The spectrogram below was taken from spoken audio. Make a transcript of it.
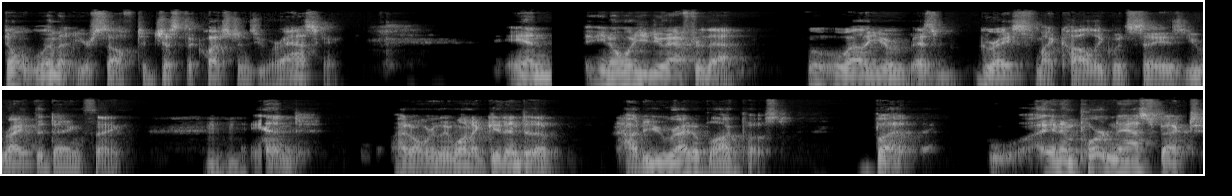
don't limit yourself to just the questions you were asking. And you know, what do you do after that? Well, you, as Grace, my colleague, would say, is you write the dang thing. Mm-hmm. And I don't really want to get into the, how do you write a blog post, but an important aspect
